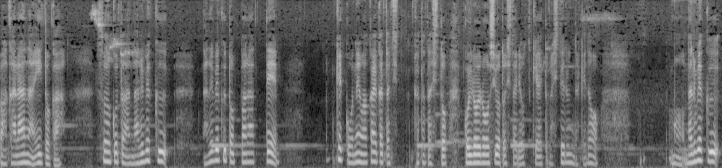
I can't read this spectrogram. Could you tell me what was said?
わからないとかそういうことはなるべくなるべく取っ払って結構ね若い方方たちといろいろお仕事したりお付き合いとかしてるんだけどもうなるべく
